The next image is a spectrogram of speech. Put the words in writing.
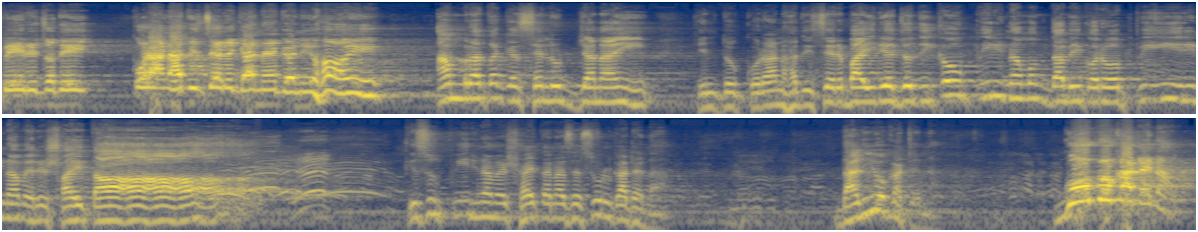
পীর যদি কোরআন হাদিসের জ্ঞানে জ্ঞানী হয় আমরা তাকে সেলুট জানাই। কিন্তু কোরআন হাদিসের বাইরে যদি কেউ পীর নামক দাবি করো পীর নামের শয়তান। কিছু পীর নামের শয়তান আছে চুল কাটে না দাড়িও কাটে না গোবও কাটে না।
